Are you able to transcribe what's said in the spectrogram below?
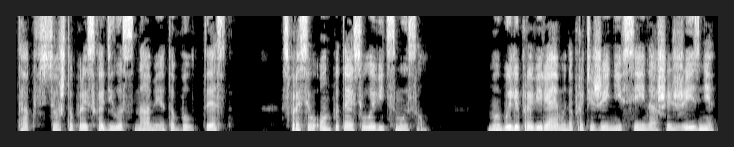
«Так все, что происходило с нами, это был тест?» Спросил он, пытаясь уловить смысл. «Мы были проверяемы на протяжении всей нашей жизни?»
